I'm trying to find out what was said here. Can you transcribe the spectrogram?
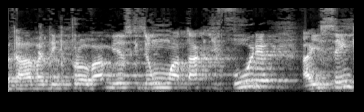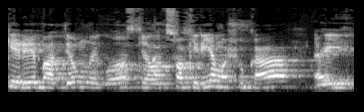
Então ela vai ter que provar mesmo que deu um ataque de fúria, aí sem querer bateu um negócio que ela só queria machucar, aí,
